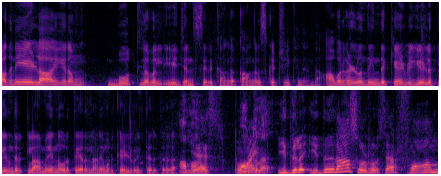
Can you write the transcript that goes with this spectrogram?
பதினேழாயிரம் பூத் லெவல் ஏஜென்ட்ஸ் இருக்காங்க காங்கிரஸ் கட்சிக்கு. அவர்கள் வந்து இந்த கேள்வி எழுப்பி இருந்திருக்கலாமேன்னு ஒரு தேர்தல் ஆணையம் ஒரு கேள்வி வைத்திருக்கிறதா? எஸ் பாயிண்ட் இதுல இதுதான் சொல்றோம் சார் ஃபார்ம்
